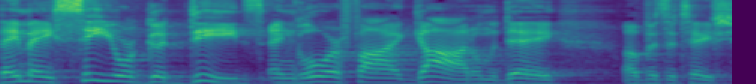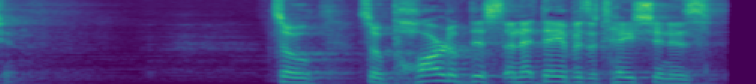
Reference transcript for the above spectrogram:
they may see your good deeds and glorify God on the day of visitation. So, so part of this, and that day of visitation is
